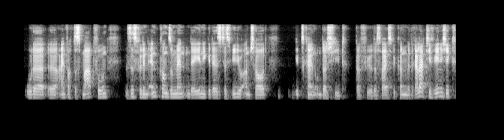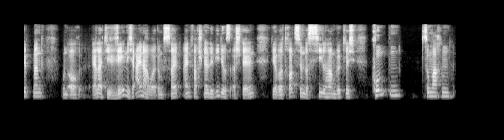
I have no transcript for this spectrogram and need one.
oder äh, einfach das Smartphone. Es ist für den Endkonsumenten, derjenige, der sich das Video anschaut, gibt es keinen Unterschied dafür. Das heißt, wir können mit relativ wenig Equipment und auch relativ wenig Einarbeitungszeit einfach schnelle Videos erstellen, die aber trotzdem das Ziel haben, wirklich Kunden zu machen,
